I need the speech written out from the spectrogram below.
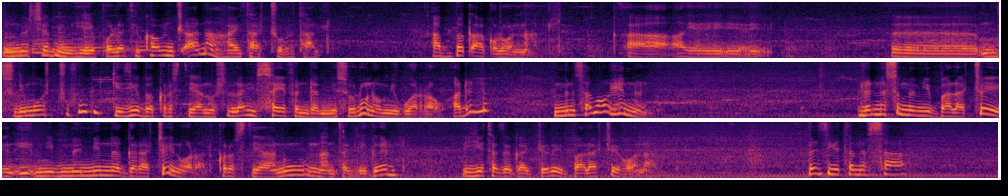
መቼም ይሄ የፖለቲካውን ጫና አይታችሁታል፣ አበቃቅሎናል። ሙስሊሞቹ ሁል ጊዜ በክርስቲያኖች ላይ ሰይፍ እንደሚስሉ ነው የሚወራው አይደለም። የምንሰማው ይህንን ነው። ለእነሱም የሚባላቸው የሚነገራቸው ይኖራል። ክርስቲያኑ እናንተን ሊገል እየተዘጋጀ ነው ይባላቸው ይሆናል። በዚህ የተነሳ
